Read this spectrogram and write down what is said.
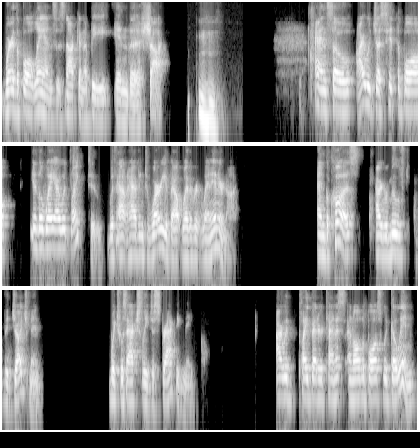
Where the ball lands is not going to be in the shot. Mm-hmm. And so I would just hit the ball know, the way I would like to without having to worry about whether it went in or not. And because I removed the judgment, which was actually distracting me, I would play better tennis and all the balls would go in,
